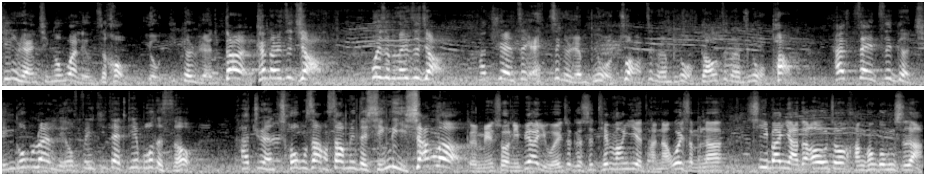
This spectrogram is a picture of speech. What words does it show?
竟然晴空乱流之后有一个人，当然看到一只脚，为什么那只脚？他居然这哎，这个人比我壮，这个人比我高，这个人比我胖，他在这个晴空乱流飞机在颠簸的时候。他居然冲上上面的行李箱了。对，没错，你不要以为这个是天方夜谭啊。为什么呢？西班牙的欧洲航空公司啊，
